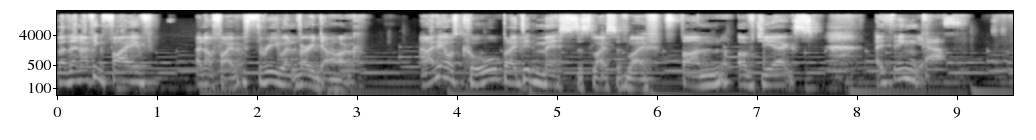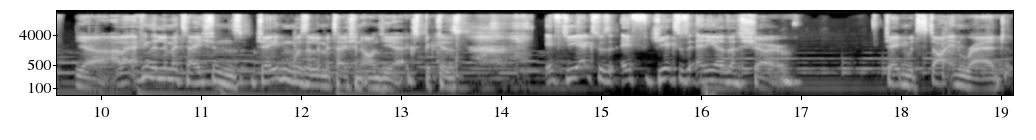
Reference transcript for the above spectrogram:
but then I think five, uh, not five, three went very dark. And I think it was cool, but I did miss the slice of life fun of GX. I think, yeah, Yeah. I, I think the limitations. Jaden was a limitation on GX because if GX was if GX was any other show, Jaden would start in red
